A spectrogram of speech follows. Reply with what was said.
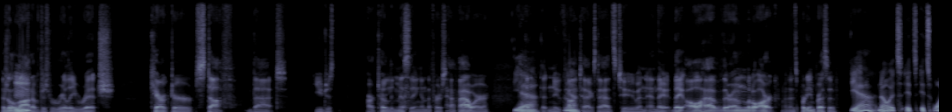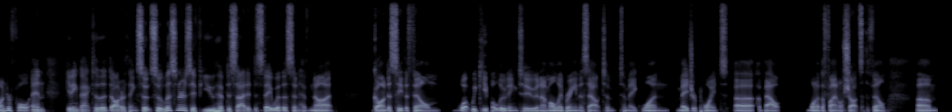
There's a Mm. lot of just really rich character stuff that you just are totally missing in the first half hour. yeah, that, that new Yeah. context adds to, and and they they all have their own little arc, and it's pretty impressive. Yeah, no, it's it's it's wonderful. And getting back to the daughter thing. So so listeners, if you have decided to stay with us and have not gone to see the film, what we keep alluding to, and I'm only bringing this out to to make one major point uh, about one of the final shots of the film. Um,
